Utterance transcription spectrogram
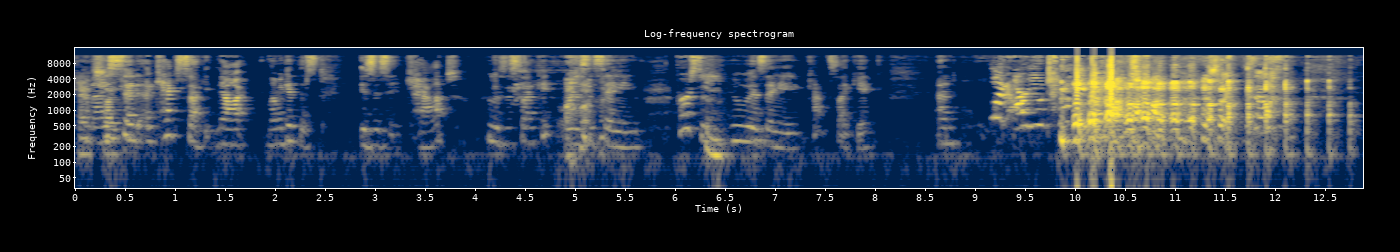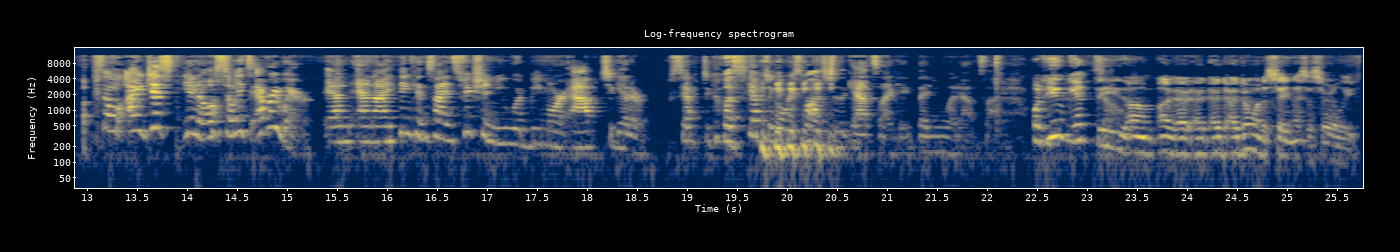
Cat and I said a cat psychic now I- let me get this is this a cat who is a psychic or is this a person who is a cat psychic and what are you talking about so so I just you know so it's everywhere and and I think in science fiction you would be more apt to get a skeptical a skeptical response to the cat psychic than you would outside. Well, do you get the? Um, I, I, I, don't want to say necessarily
